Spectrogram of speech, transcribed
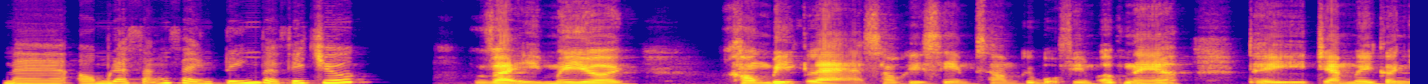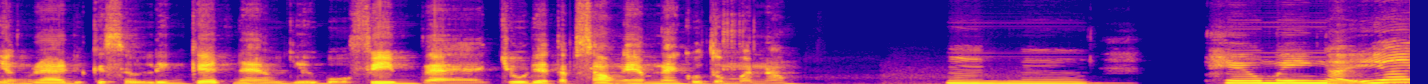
mà ông đã sẵn sàng tiến về phía trước. Vậy My ơi, không biết là sau khi xem xong cái bộ phim Up này á thì Trà My có nhận ra được cái sự liên kết nào giữa bộ phim và chủ đề tập 6 ngày hôm nay của tụi mình không? Ừm, theo My nghĩ á,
